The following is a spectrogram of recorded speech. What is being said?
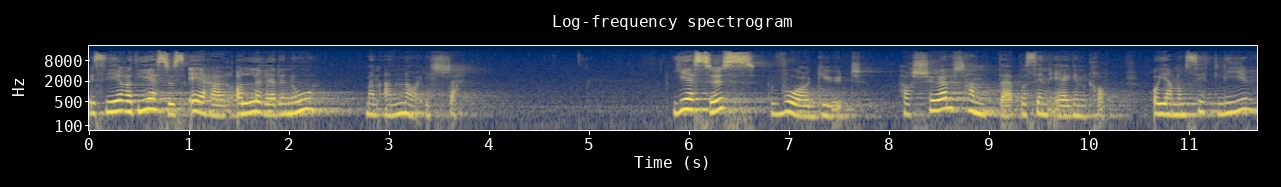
Vi sier at Jesus er her allerede nå, men ennå ikke. Jesus, vår Gud, har sjøl kjent det på sin egen kropp, og gjennom sitt liv,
